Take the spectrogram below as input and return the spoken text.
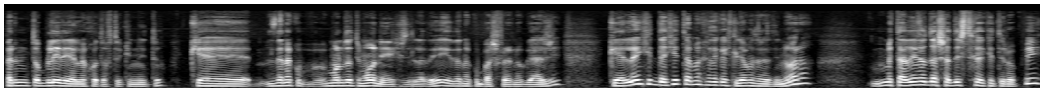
παίρνει τον πλήρη έλεγχο του αυτοκινήτου και δεν ακου... μόνο το τιμόνι έχεις δηλαδή, δεν ακουμπάς φρένο γκάζι και ελέγχει την ταχύτητα μέχρι 10 χιλιόμετρα την ώρα μεταδίδοντας αντίστοιχα και τη ροπή.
